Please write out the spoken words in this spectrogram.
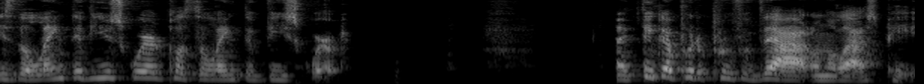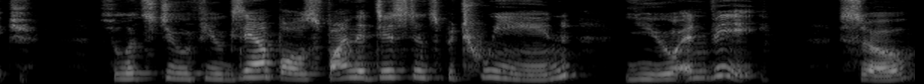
is the length of u squared plus the length of v squared. I think I put a proof of that on the last page. So let's do a few examples. Find the distance between u and v. So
